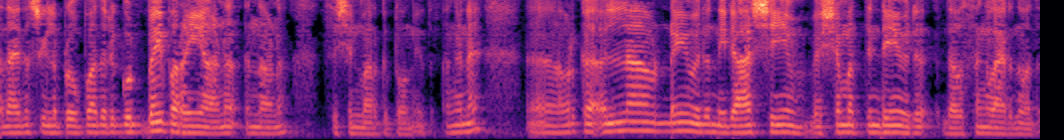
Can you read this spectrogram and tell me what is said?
അതായത് ശ്രീല പ്രഭുപാദ് ഒരു ഗുഡ് ബൈ പറയുകയാണ് എന്നാണ് ശിഷ്യന്മാർക്ക് തോന്നിയത്. അങ്ങനെ അവർക്ക് എല്ലാവരുടെയും ഒരു നിരാശയും വിഷമത്തിന്റെയും ഒരു ദിവസങ്ങളായിരുന്നു അത്.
